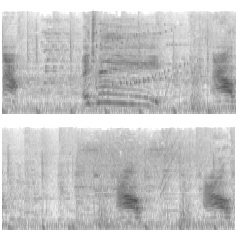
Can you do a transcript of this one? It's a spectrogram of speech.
Ow. HP! Ow. Ow. Ow.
